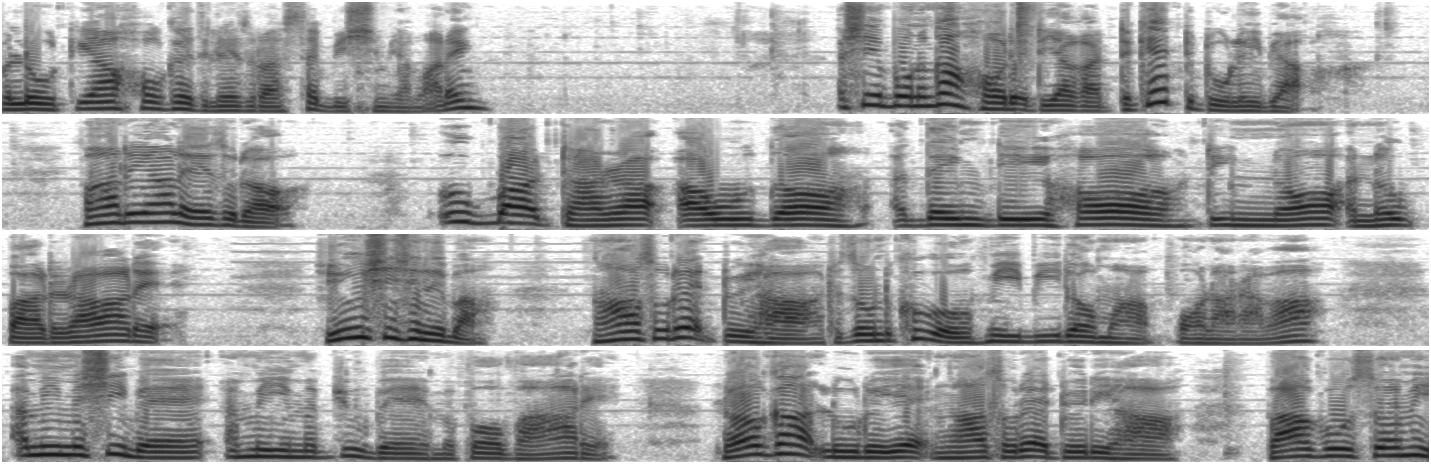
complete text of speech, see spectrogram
ဘလို့တရားဟောခဲ့တယ်လဲဆိုတာဆက်ပြီးရှင်းပြပါတယ်အရှင်ပုံနကဟောတဲ့တရားကတကယ်တူတူလေးဗျဘာတရားလဲဆိုတော့ဥပဒါရအာဝုသောအသိမတီဟောတိနောအနုပပါဒရာတဲ့ယူရှင်းရှင်းလေးပါငါဆိုတဲ့တွေဟာတစုံတစ်ခုကိုမှီပြီးတော့မှပေါ်လာတာပါ အမိမရှိပဲအမိမပြုတ်ပဲမပေါ်ပါတဲ့လောကလူတွေရဲ့ငါဆိုတဲ့အတွေးတွေဟာဘာကိုစွဲမိ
